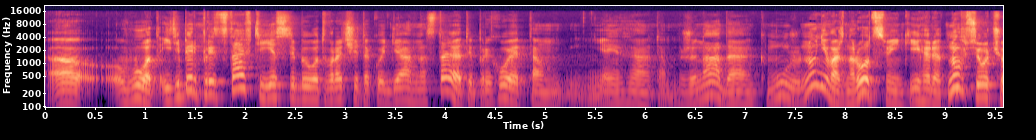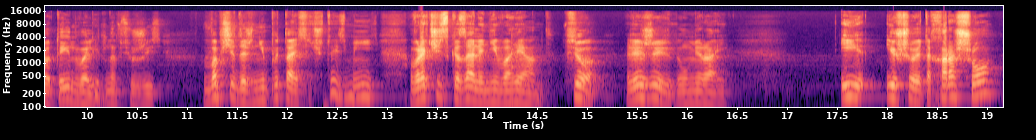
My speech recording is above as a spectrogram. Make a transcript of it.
А, вот, и теперь представьте, если бы вот врачи такой диагноз ставят, и приходит там, я не знаю, там жена, да, к мужу, ну, неважно, родственники, и говорят, ну, все, что, ты инвалид на всю жизнь. Вообще даже не пытайся что-то изменить. Врачи сказали, не вариант. Все, лежи, умирай. И, и что, это хорошо?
